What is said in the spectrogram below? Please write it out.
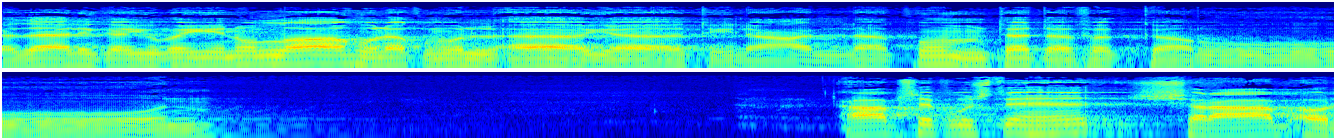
كذلك يبين الله لكم الآيات لعلكم تتفكرون آپ سے پوچھتے ہیں، شراب اور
